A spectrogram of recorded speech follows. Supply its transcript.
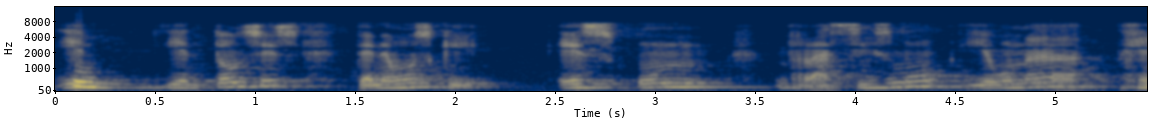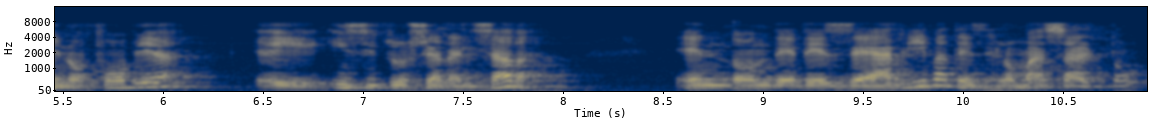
Y, entonces tenemos que es un racismo y una xenofobia eh, institucionalizada, en donde desde arriba, desde lo más alto,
